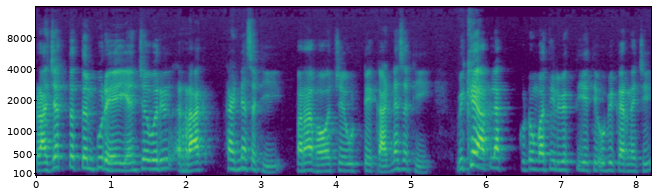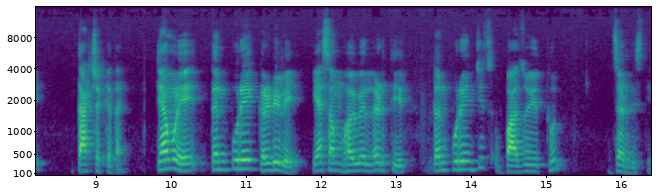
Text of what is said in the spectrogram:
प्राजक्त तनपुरे यांच्यावरील राग काढण्यासाठी पराभवाचे उट्टे काढण्यासाठी विखे आपल्या कुटुंबातील व्यक्ती येथे उभी करण्याची दाट शक्यता आहे. त्यामुळे तनपुरे कर्डिले या संभाव्य लढतीत तनपुरेंचीच बाजू येथून जड दिसते.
